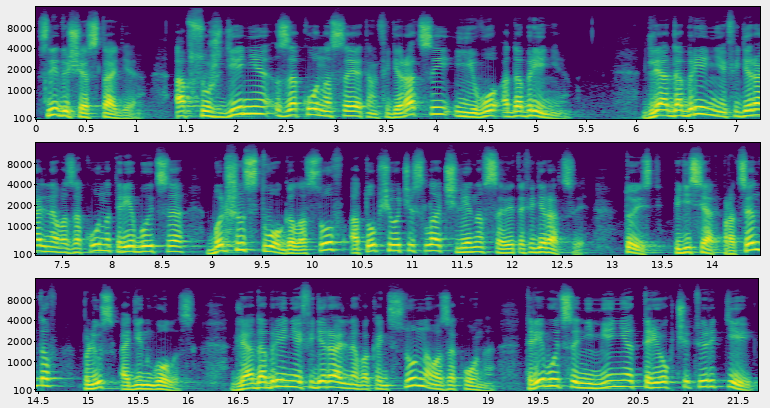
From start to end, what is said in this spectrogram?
Следующая стадия – обсуждение закона Советом Федерации и его одобрение. Для одобрения федерального закона требуется большинство голосов от общего числа членов Совета Федерации, то есть 50% плюс один голос. Для одобрения федерального конституционного закона требуется не менее трех четвертей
